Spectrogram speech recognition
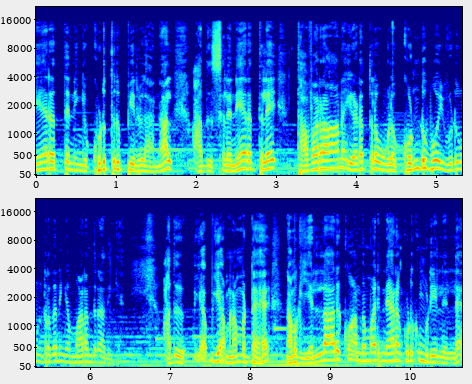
நேரத்தை நீங்கள் கொடுத்துருப்பீர்களானால் அது சில நேரத்தில் தவறான இடத்துல உங்களை கொண்டு போய் விடுன்றதை நீங்கள் மறந்துடாதீங்க. அது நம்மகிட்ட நமக்கு எல்லாருக்கும் அந்த மாதிரி நேரம் கொடுக்க முடியல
